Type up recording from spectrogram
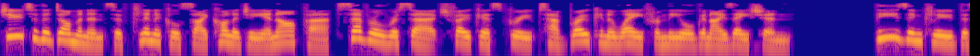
Due to the dominance of clinical psychology in APA, several research-focused groups have broken away from the organization. These include the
